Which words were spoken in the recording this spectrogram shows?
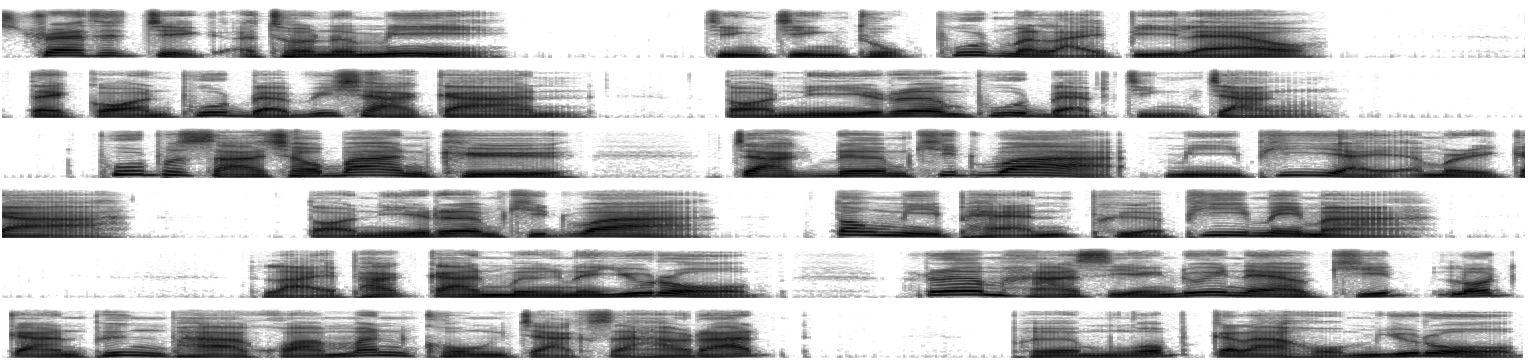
strategic autonomy จริง ๆ ถูกพูดมาหลายปีแล้ว แต่ก่อนพูดแบบวิชาการ ตอนนี้เริ่มพูดแบบจริงจัง พูดภาษาชาวบ้านคือ จากเดิมคิดว่ามีพี่ใหญ่อเมริกา ตอนนี้เริ่มคิดว่าต้องมีแผนเผื่อพี่ไม่มา หลายพักการเมืองในยุโรป เริ่มหาเสียงด้วยแนวคิดลดการพึ่งพาความมั่นคงจากสหรัฐ เพิ่มงบกลาโหมยุโรป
